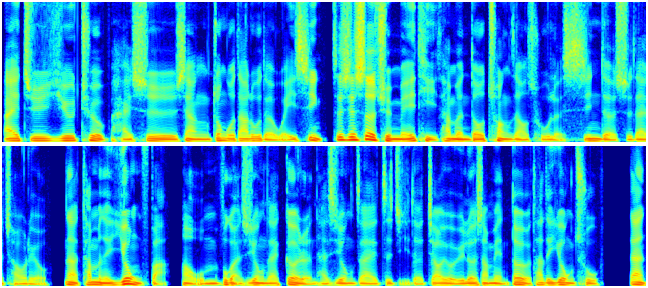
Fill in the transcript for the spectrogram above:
IG、YouTube，还是像中国大陆的微信这些社群媒体，他们都创造出了新的时代潮流。那他们的用法啊，我们不管是用在个人，还是用在自己的交友娱乐上面，都有它的用处。但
